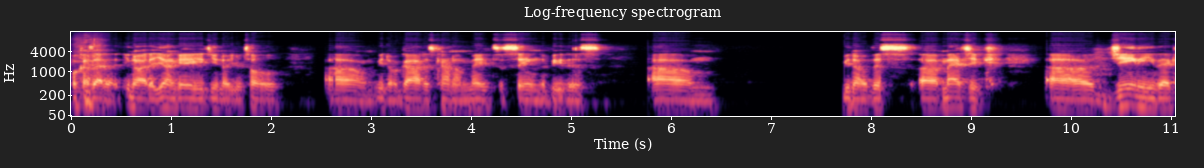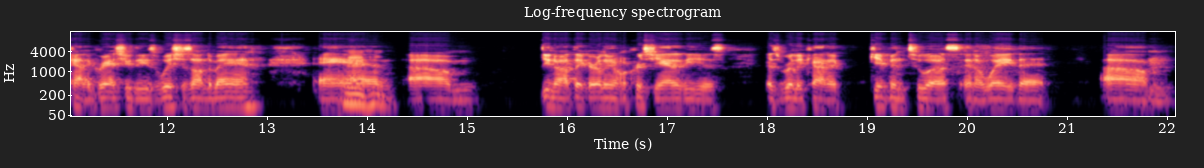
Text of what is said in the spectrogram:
because at a, you know at a young age, you know you're told, um, you know God is kind of made to seem to be this, um, you know, this uh, magic uh, genie that kind of grants you these wishes on demand. And mm-hmm. um, you know, I think early on Christianity is is really kind of given to us in a way that um,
